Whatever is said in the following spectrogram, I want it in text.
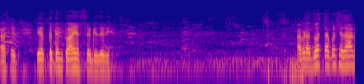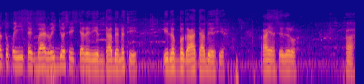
આ સાઈડ એક પતંગ તો આયા સગે જરી. આપણા દોસ્તા પર રાણ હતું પછી કંઈક બહાર વહી ગયો છે, અત્યારે એ ધાબે નથી. એ લગભગ આ ધાબે છે. આયા છે જરો. હા.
